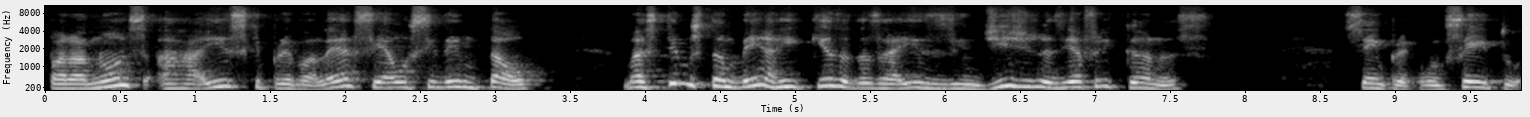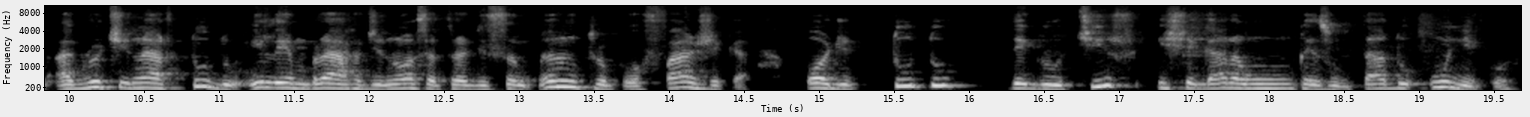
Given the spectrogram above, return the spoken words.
para nós a raiz que prevalece é a ocidental, mas temos também a riqueza das raízes indígenas e africanas. Sem preconceito, aglutinar tudo e lembrar de nossa tradição antropofágica pode tudo deglutir e chegar a um resultado único.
